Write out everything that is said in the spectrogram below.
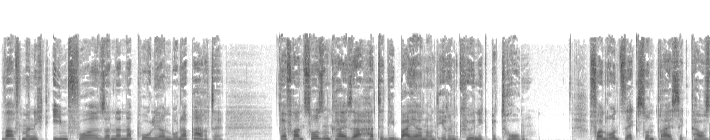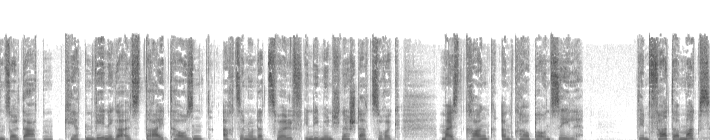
warf man nicht ihm vor, sondern Napoleon Bonaparte. Der Franzosenkaiser hatte die Bayern und ihren König betrogen. Von rund 36.000 Soldaten kehrten weniger als 3.000 1812 in die Münchner Stadt zurück, meist krank an Körper und Seele. Dem Vater Max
